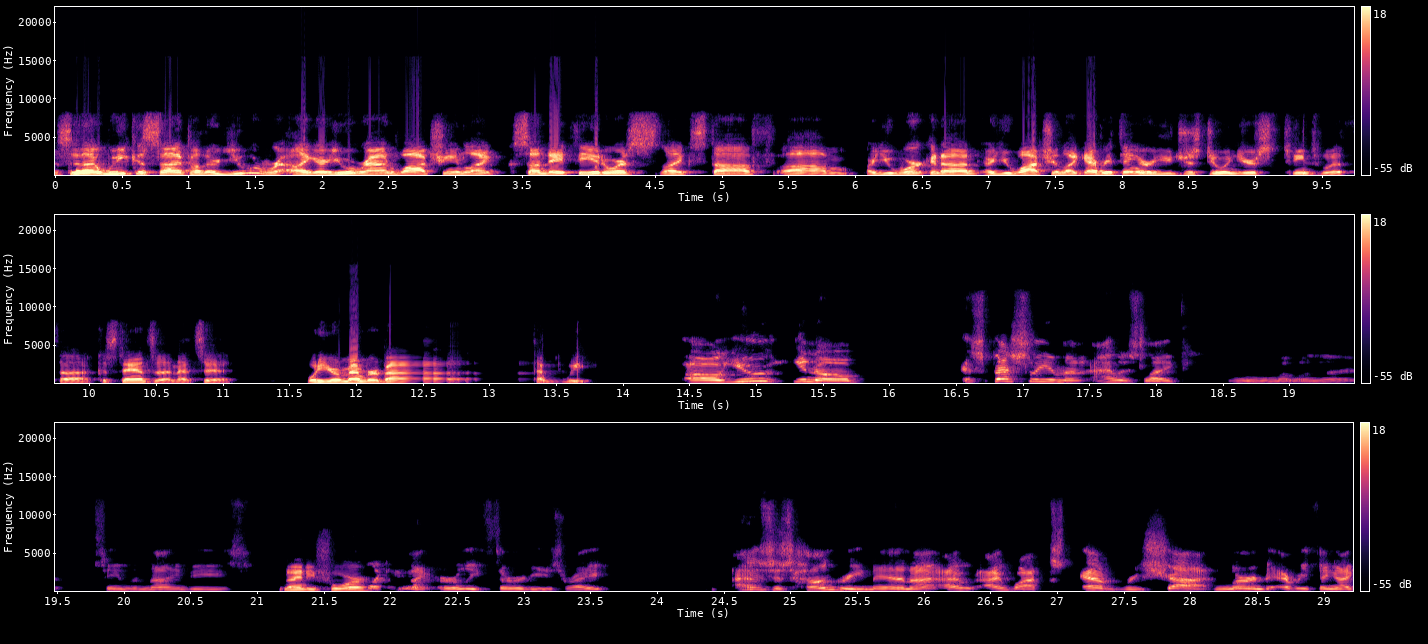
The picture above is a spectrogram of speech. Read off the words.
so that week of Seinfeld, are you around? Like, are you around watching like Sunday Theodore's like stuff? Um, are you working on? Are you watching like everything, or are you just doing your scenes with uh, Costanza and that's it? What do you remember about that week? Oh, you you know, especially in the I was like, hmm, what was I seeing the nineties? Ninety four. like in my early 30s, right? I was just hungry, man. I, I I watched every shot and learned everything I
